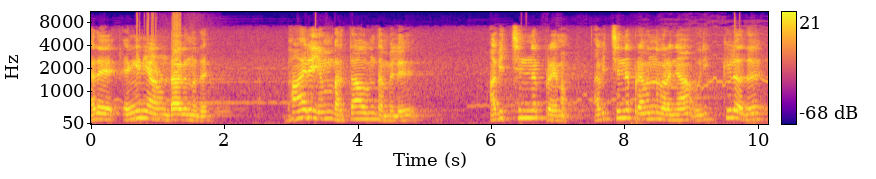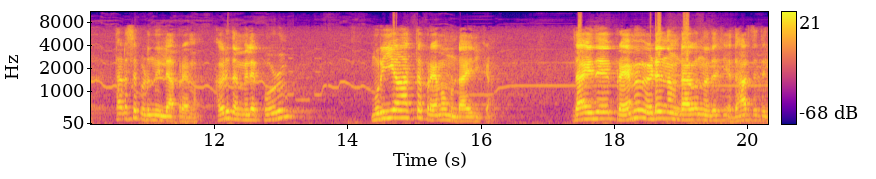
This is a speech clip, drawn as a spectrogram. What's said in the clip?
അത് എങ്ങനെയാണ് ഉണ്ടാകുന്നത്? ഭാര്യയും ഭർത്താവും തമ്മിൽ അവിച്ഛിന്ന പ്രേമം. അവിച്ഛിന്ന പ്രേമം എന്ന് പറഞ്ഞാൽ ഒരിക്കലും അത് തടസ്സപ്പെടുന്നില്ല പ്രേമം. അവർ തമ്മിൽ എപ്പോഴും മുറിയാത്ത പ്രേമം ഉണ്ടായിരിക്കണം അതായത് പ്രേമം എവിടെ നിന്നാണ് ഉണ്ടാകുന്നത്? യഥാർത്ഥത്തിൽ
